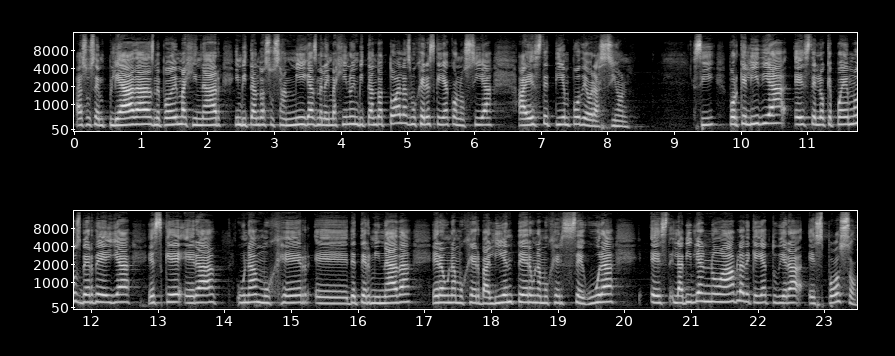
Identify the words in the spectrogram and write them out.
a sus empleadas, me puedo imaginar invitando a sus amigas, me la imagino invitando a todas las mujeres que ella conocía a este tiempo de oración. ¿Sí? Porque Lidia, este, lo que podemos ver de ella es que era una mujer eh, determinada, era una mujer valiente, era una mujer segura. la Biblia no habla de que ella tuviera esposo.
